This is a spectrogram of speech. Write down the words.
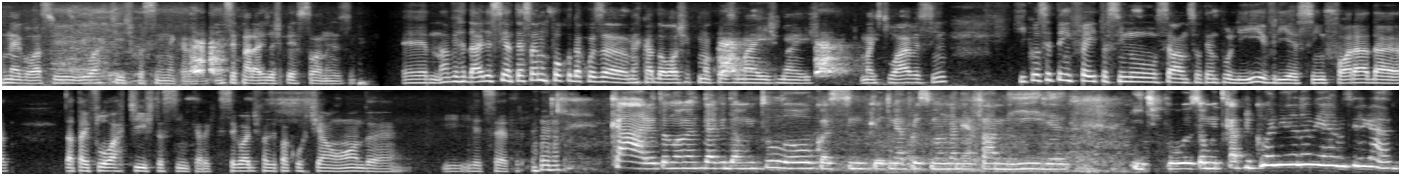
o negócio e, o artístico, assim, né, cara? Não separar as duas personas. Assim. É, na verdade, assim, até saindo um pouco da coisa mercadológica para uma coisa mais, mais mais suave, assim. O que, que você tem feito, assim, no, sei lá, no seu tempo livre, assim, fora da, da Tyflow artista, assim, cara? O que você gosta de fazer para curtir a onda e etc? Cara, eu tô num momento da vida muito louco, assim, porque eu tô me aproximando da minha família. E, tipo, eu sou muito capricorniana mesmo, tá ligado?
